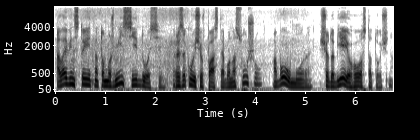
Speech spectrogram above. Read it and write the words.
Але він стоїть на тому ж місці і досі, ризикуючи впасти або на сушу, або у море, що доб'є його остаточно.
